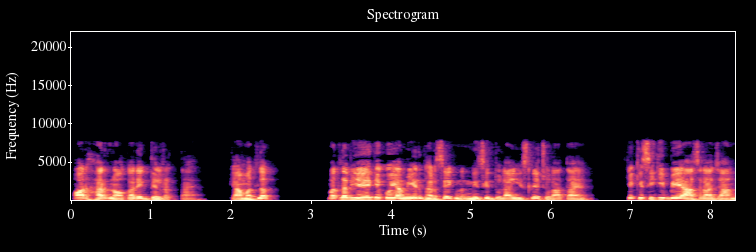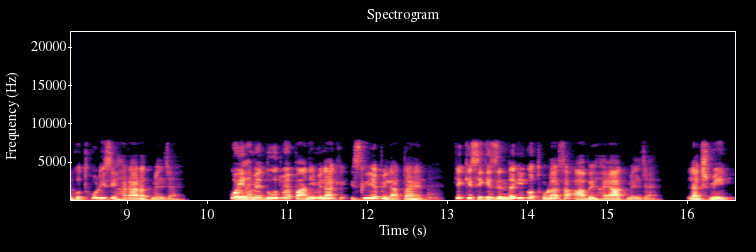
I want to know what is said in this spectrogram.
اور ہر نوکر ایک دل رکھتا ہے۔ کیا مطلب؟ مطلب یہ ہے کہ کوئی امیر گھر سے ایک ننی سی دلائی اس لیے چراتا ہے کہ کسی کی بے آسرا جان کو تھوڑی سی حرارت مل جائے۔ کوئی ہمیں دودھ میں پانی ملا کے اس لیے پلاتا ہے کہ کسی کی زندگی کو تھوڑا سا آب حیات مل جائے۔ لکشمی،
